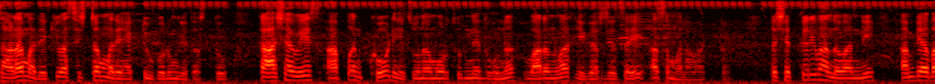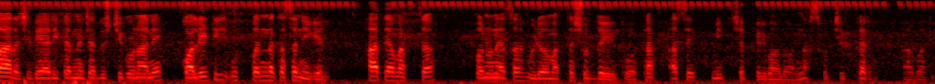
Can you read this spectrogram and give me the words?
झाडामध्ये किंवा सिस्टममध्ये ॲक्टिव्ह करून घेत असतो. तर अशा वेळेस आपण खोड हे चुना मोरचूदने धुणं वारंवार हे गरजेचं आहे असं मला वाटतं. तर शेतकरी बांधवांनी आंब्या बहाराची तयारी करण्याच्या दृष्टिकोनाने क्वालिटी उत्पन्न कसं निघेल हा त्यामागचा बनवण्याचा व्हिडिओ मागचा शुद्ध हेतू होता असे मी शेतकरी बांधवांना सूचित करेन. आभारी.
